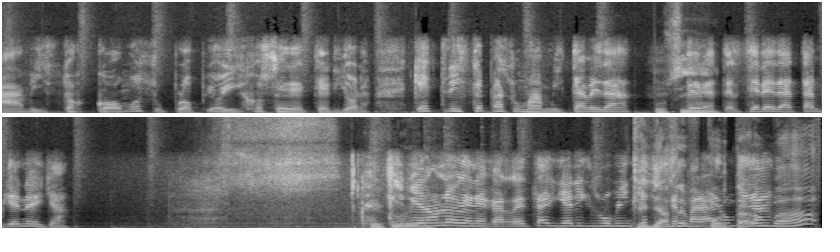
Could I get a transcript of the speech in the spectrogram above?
ha visto cómo su propio hijo se deteriora. Qué triste para su mamita, ¿verdad? Pues sí. De la tercera edad también ella. Qué ¿Sí vieron lo de Legarreta y Eric Rubin que, Que ya se se separaron, cortaron, ¿verdad? ¿va?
